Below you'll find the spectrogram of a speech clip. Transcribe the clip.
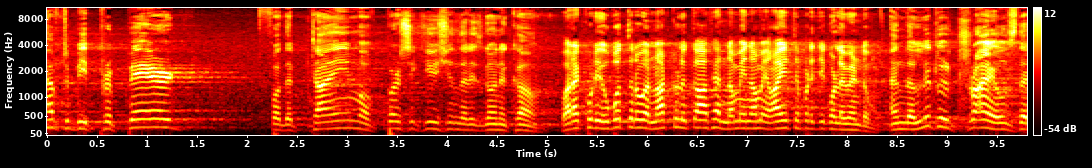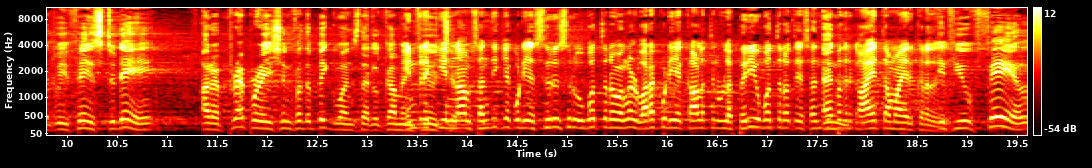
have to be prepared for the time of persecution that is going to come. வரக்கூடிய உபத்திரவ நாட்களுக்காக நம்மை நாமே ஆயத்தப்படுத்திக் கொள்ள வேண்டும் And the little trials that we face today are a preparation for the big ones that will come in இன்றைக்கு future. நாம் சந்திக்கக்கூடிய சிறு சிறு உபத்திரவங்கள் வரக்கூடிய காலத்தில் உள்ள பெரிய உபத்திரவத்தை சந்திப்பதற்கு ஆயத்தமாக இருக்கிறது If you fail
